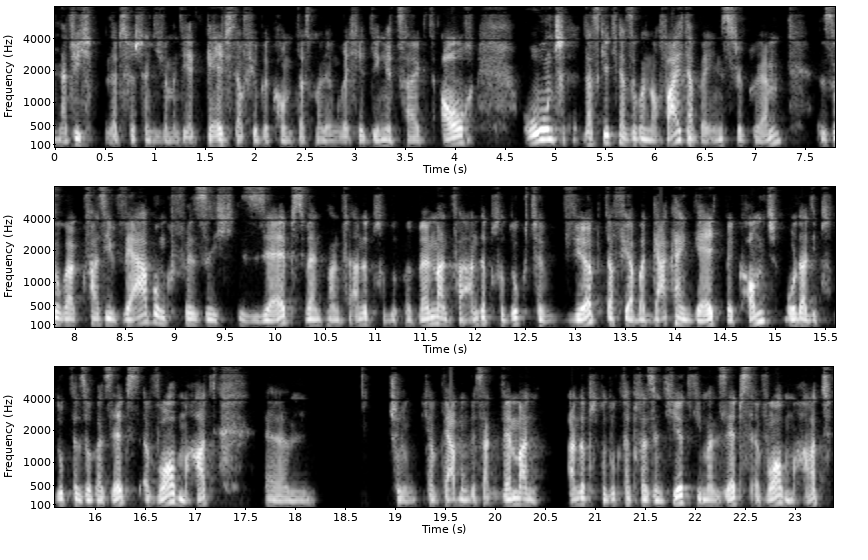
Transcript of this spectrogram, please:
Natürlich selbstverständlich, wenn man dir Geld dafür bekommt, dass man irgendwelche Dinge zeigt, auch. Und das geht ja sogar noch weiter bei Instagram, sogar quasi Werbung für sich selbst, wenn man für andere, wenn man für andere Produkte wirbt, dafür aber gar kein Geld bekommt oder die Produkte sogar selbst erworben hat. Ähm, Entschuldigung, ich habe Werbung gesagt. Wenn man andere Produkte präsentiert, die man selbst erworben hat,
